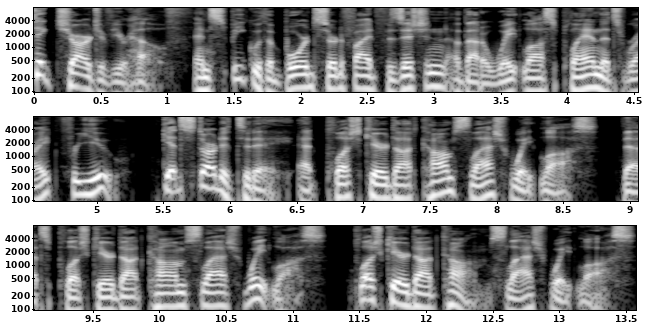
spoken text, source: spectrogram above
Take charge of your health and speak with a board certified physician about a weight loss plan that's right for you. Get started today at plushcare.com slash weight loss. That's plushcare.com slash weight loss. plushcare.com slash weight loss.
